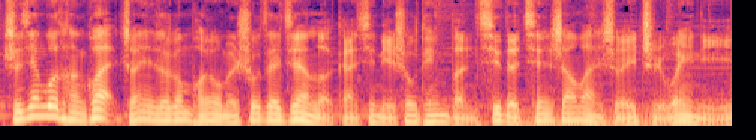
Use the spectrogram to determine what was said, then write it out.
时间过得很快，转眼就跟朋友们说再见了。感谢你收听本期的《千山万水只为你》。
